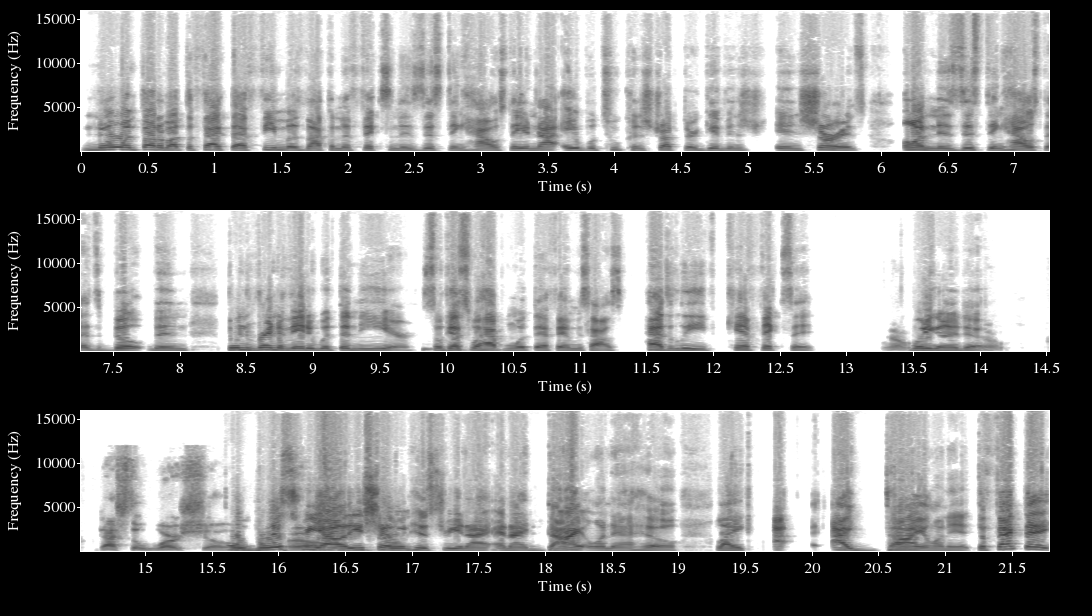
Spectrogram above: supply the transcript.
no one thought about the fact that FEMA is not going to fix an existing house. They are not able to construct or give ins- insurance on an existing house that's built, been been renovated within the year. So guess what happened with that family's house? Had to leave. Can't fix it. Yep, What are you gonna do? yep. That's the worst show. the worst reality show in history, and I and I die on that hill. Like I, I die on it. The fact that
